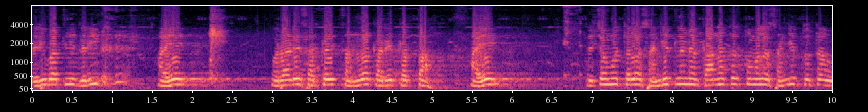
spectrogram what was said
गरीबातली गरीब आहे. वराडे सारखा एक चांगला कार्यकर्ता आहे. त्याच्यामुळे त्याला सांगितलं मी कानातच तुम्हाला सांगितलं होतं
